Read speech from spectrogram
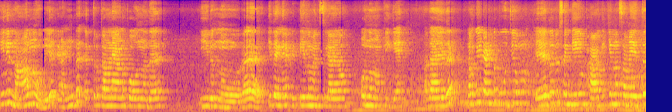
ഇനി നാനൂറിൽ രണ്ട് എത്ര തവണയാണ് പോകുന്നത്? ഇരുന്നൂറ്. ഇതെങ്ങനെ കിട്ടിയെന്ന് മനസ്സിലായോ? ഒന്ന് നോക്കിക്കേ. അതായത് നമുക്ക് ഈ രണ്ട് പൂജ്യവും ഏതൊരു സംഖ്യയും ഭാഗിക്കുന്ന സമയത്ത്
